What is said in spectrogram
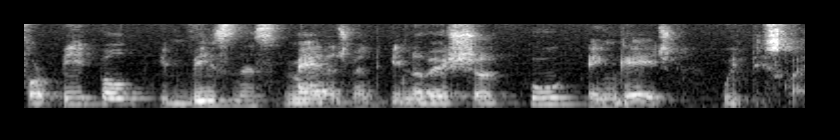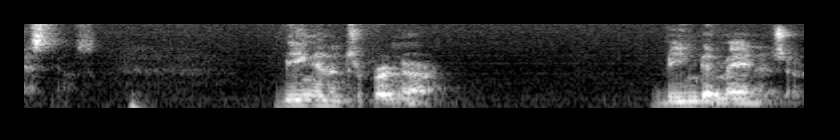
for people in business, management, innovation who engage with these questions. Being an entrepreneur, being a manager,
